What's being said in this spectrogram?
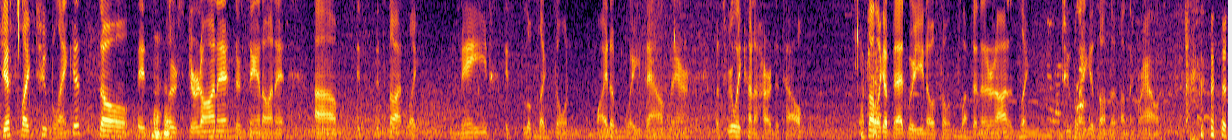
just like two blankets, so it's Mhm. there's dirt on it, there's sand on it. Um, it, it's not like made. It looks like someone might have laid down there. It's really kind of hard to tell. It's not like a bed where you know someone slept in it or not. It's like two blankets on the on the ground.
